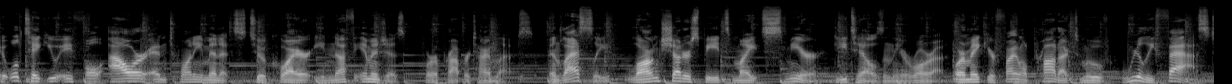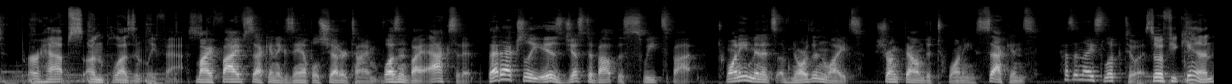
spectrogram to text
it will take you a full hour and 20 minutes to acquire enough images for a proper time lapse. And lastly, long shutter speeds might smear details in the Aurora or make your final product move really fast, perhaps unpleasantly fast. My 5 second example shutter time wasn't by accident. That actually is just about the sweet spot. 20 minutes of northern lights shrunk down to 20 seconds has a nice look to it. So if you can,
